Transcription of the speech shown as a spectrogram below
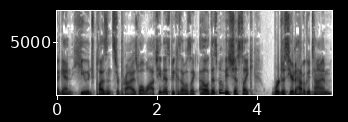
again, huge pleasant surprise while watching this because I was like, Oh, this movie's just like, we're just here to have a good time.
